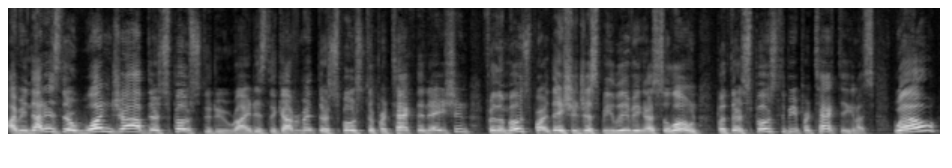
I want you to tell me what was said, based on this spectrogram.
I mean, that is their one job they're supposed to do, right? As the government, they're supposed to protect the nation. For the most part, they should just be leaving us alone, but they're supposed to be protecting us. Well,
